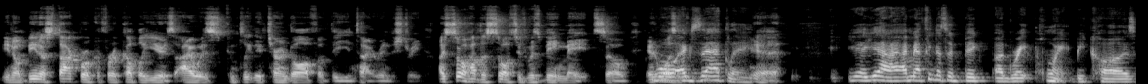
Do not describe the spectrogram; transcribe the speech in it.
you know, being a stockbroker for a couple of years, I was completely turned off of the entire industry. I saw how the sausage was being made, so it was well, exactly. Yeah, yeah, yeah. I mean, I think that's a big, a great point because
